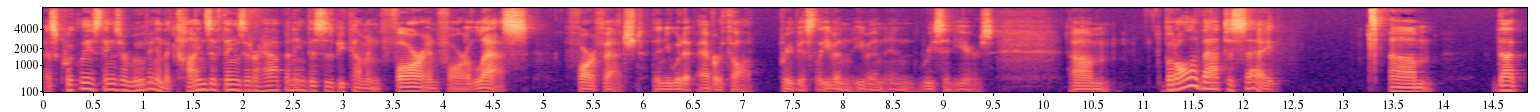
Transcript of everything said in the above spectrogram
as quickly as things are moving and the kinds of things that are happening, this is becoming far and far less far fetched than you would have ever thought previously, even even in recent years. Um, but all of that to say um, that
